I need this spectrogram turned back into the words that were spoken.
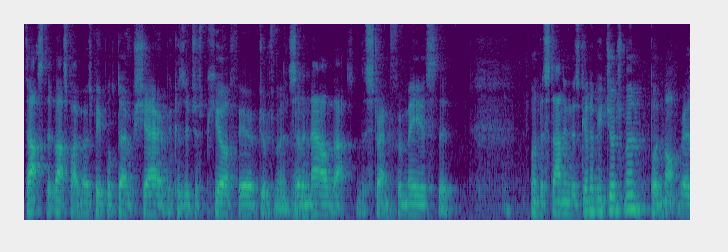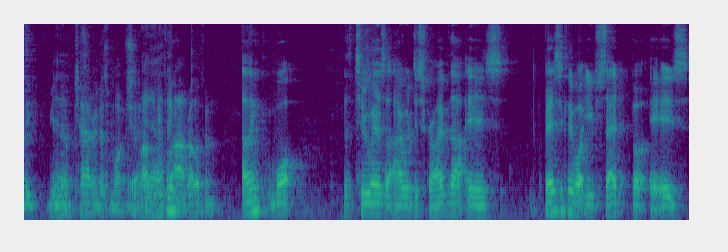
That's the, that's why most people don't share it because of just pure fear of judgment. So Mm. now that's the strength for me is that understanding there's going to be judgment, but not really, you know, caring as much Yeah, about yeah, people think- that aren't relevant. I think what the two ways that I would describe that is basically what you've said, but it is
